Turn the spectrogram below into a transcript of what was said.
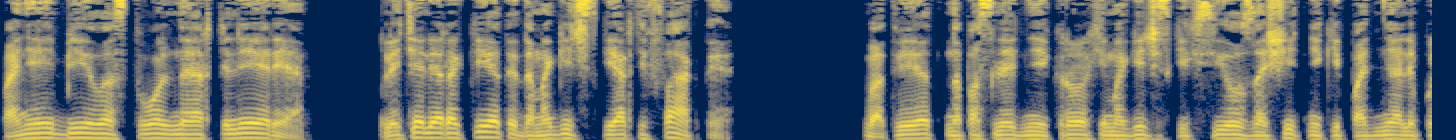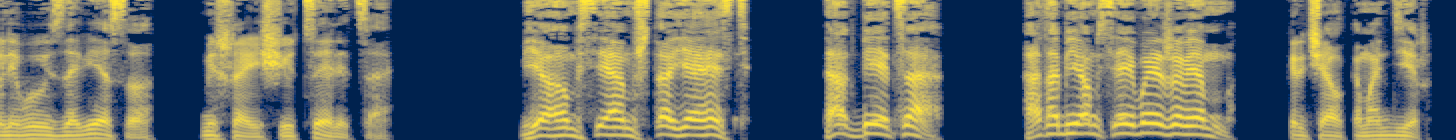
По ней била ствольная артиллерия, летели ракеты да магические артефакты. В ответ на последние крохи магических сил защитники подняли пылевую завесу, мешающую целиться. «Бьем всем, что есть! Отбиться! Отобьемся и выживем!» — кричал командир.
